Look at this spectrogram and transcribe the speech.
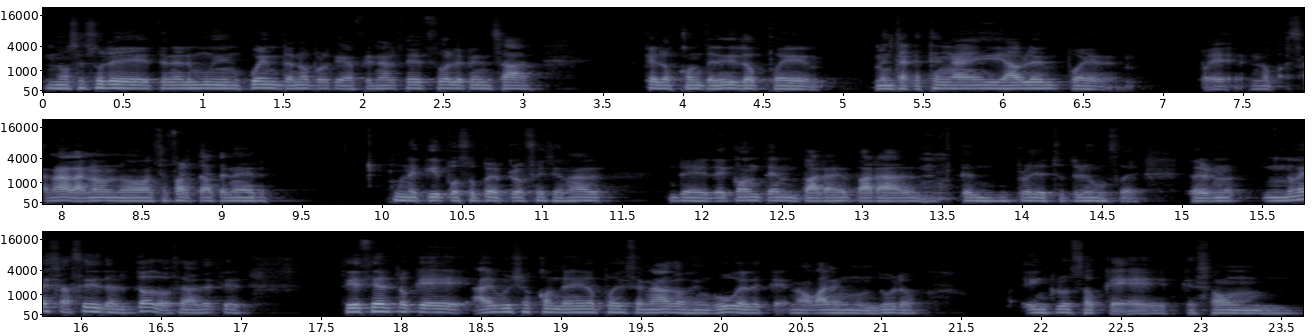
no se suele tener muy en cuenta, ¿no? Porque al final se suele pensar que los contenidos, pues, mientras que estén ahí y hablen, pues, pues no pasa nada, ¿no? No hace falta tener un equipo súper profesional de, content para, para que un proyecto triunfe. Pero no, es así del todo, o sea, es decir, sí es cierto que hay muchos contenidos posicionados en Google que no valen un duro, incluso que, que son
